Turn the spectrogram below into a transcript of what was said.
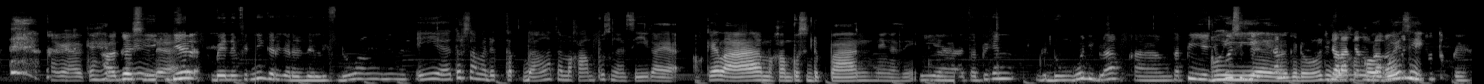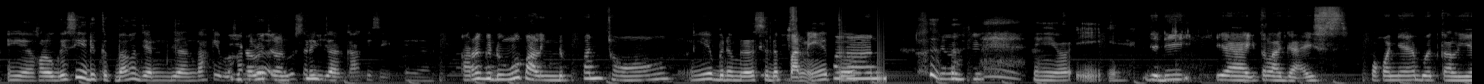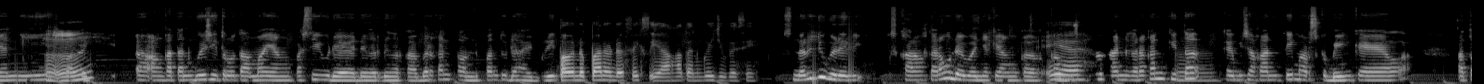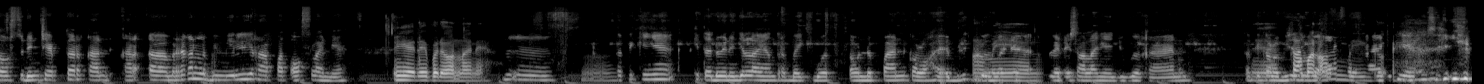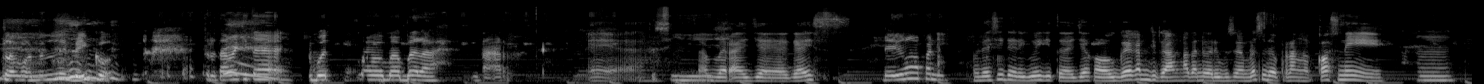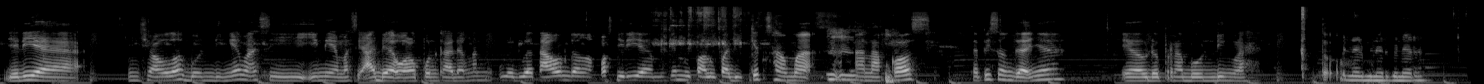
Oke oke. Agak sih, udah. dia benefitnya gara-gara ada lift doang ya nggak sih? Iya, terus sama deket banget sama kampus gak sih? Kayak oke lah sama kampus depan, ya gak sih? Iya, tapi kan gedung gue di belakang. Tapi iya Oh juga sih iya kan ya, gedung lu di jalan belakang. yang Kalau belakang gue kan sih, ditutup ya. iya kalau gue sih deket banget jalan jalan kaki. Bahkan Iya, lu jalan dulu sering kaki. jalan kaki sih. Iya. Karena gedung lu paling depan, Cong. Iya bener-bener sedepan itu. Depan. Iya? Iya, iya. Jadi ya itulah guys. Pokoknya buat kalian nih, Mm-mm. apalagi eh, angkatan gue sih terutama yang pasti udah denger-dengar kabar kan tahun depan tuh udah hybrid. Tahun depan udah fix ya angkatan gue juga sih. Sebenarnya juga dari sekarang-sekarang udah banyak yang ke kampus Iya. juga kan. Karena kan kita Hmm. kayak misalkan tim harus ke bengkel atau student chapter kan eh, mereka kan lebih milih rapat offline ya. Iya daripada online ya. Mm-mm. Hmm. Tapi kayaknya kita doain aja lah yang terbaik buat tahun depan. Kalau hybrid juga nggak ada, Amin. nggak ada salahnya juga kan. Tapi Iya, kalau bisa kelamaan juga online bego. Iya iya kelamaan online bego. Terutama kita buat maba-maba lah ntar. Iya. Sih. Sabar aja ya guys. Dari lo apa nih? Udah sih dari gue gitu aja. Kalau gue kan juga angkatan 2019 udah pernah ngekos nih. Hmm, Jadi ya insya Allah bondingnya masih ini ya masih ada walaupun kadang kan udah dua tahun gak ngekos jadi ya mungkin lupa-lupa dikit sama mm-mm. anak kos tapi seenggaknya ya udah pernah bonding lah tuh bener bener bener.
